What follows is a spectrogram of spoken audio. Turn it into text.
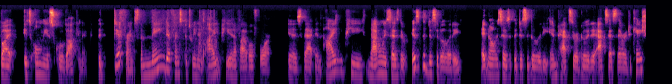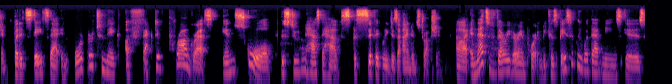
but it's only a school document. The difference, the main difference between an IEP and a 504 is that an IEP not only says there is a disability, it not only says that the disability impacts their ability to access their education, but it states that in order to make effective progress in school, the student has to have specifically designed instruction. Uh, and that's very, very important because basically what that means is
